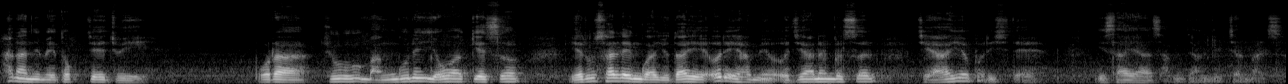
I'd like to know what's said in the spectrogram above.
하나님의 독재주의 보라 주 만군의 여호와께서 예루살렘과 유다에 의뢰하며 의지하는 것을 제하여 버리시되 이사야 3장 1절 말씀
